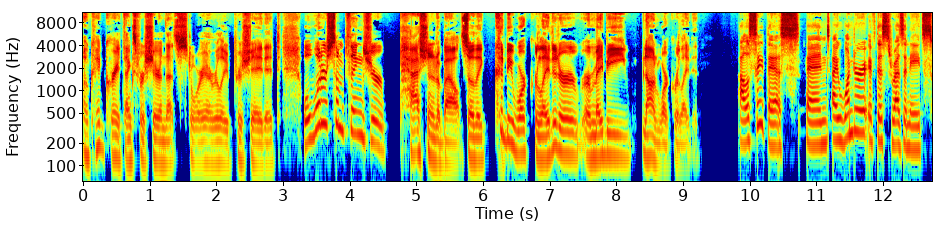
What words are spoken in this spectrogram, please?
Okay, great. Thanks for sharing that story. I really appreciate it. Well, what are some things you're passionate about? So they could be work related or, or maybe non work related. I'll say this, and I wonder if this resonates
